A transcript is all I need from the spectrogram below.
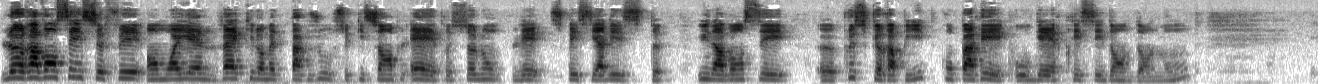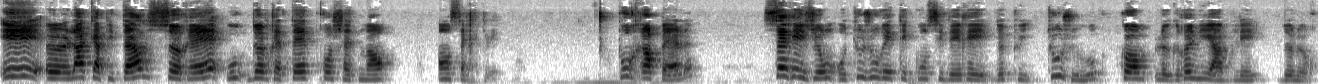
Leur avancée se fait en moyenne 20 km par jour, ce qui semble être, selon les spécialistes, une avancée euh, plus que rapide comparée aux guerres précédentes dans le monde. Et euh, la capitale serait ou devrait être prochainement encerclée. Pour rappel, ces régions ont toujours été considérées depuis toujours comme le grenier à blé de l'Europe.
